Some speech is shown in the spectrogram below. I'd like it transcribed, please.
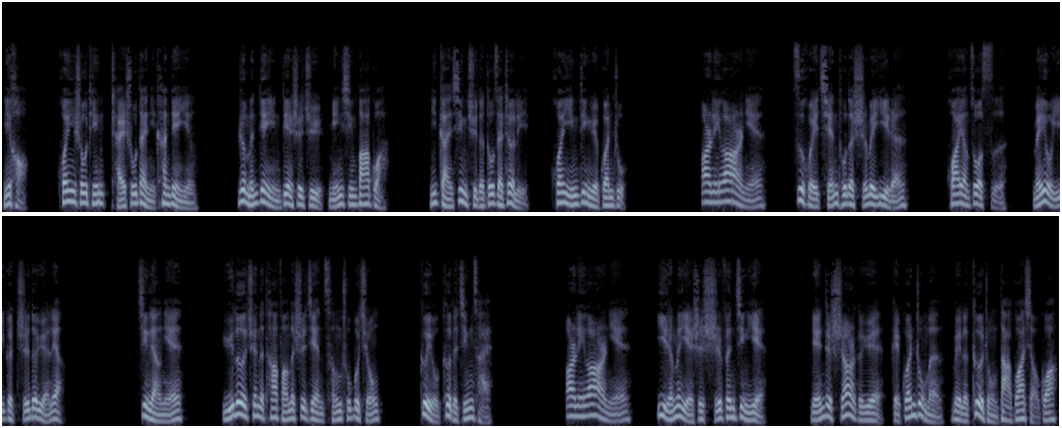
你好，欢迎收听柴叔带你看电影，热门电影、电视剧、明星八卦，你感兴趣的都在这里。欢迎订阅关注。二零二二年自毁前途的十位艺人，花样作死，没有一个值得原谅。近两年，娱乐圈的塌房的事件层出不穷，各有各的精彩。二零二二年，艺人们也是十分敬业，连着十二个月给观众们喂了各种大瓜小瓜。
